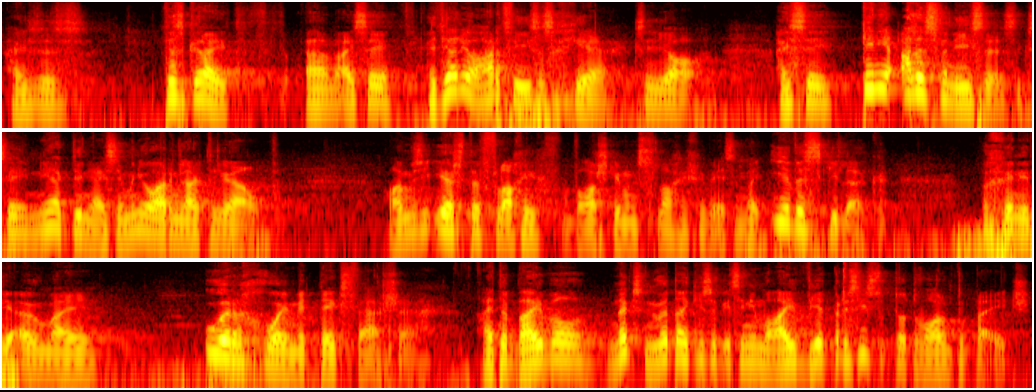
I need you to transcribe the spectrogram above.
Hy sê, "Dis great." Ehm um, hy sê, "Het jy jou hart vir Jesus gegee?" Ek sê, "Ja." Hy sê, "Ken jy alles van Jesus?" Ek sê, "Nee, ek doen nie." Hy sê, "Moenie worry laat jou help." Hy moes die eerste vlaggie waarskuwingsvlaggie gewees het, maar ewe skielik begin hierdie ou my oorgooi met teksverse. Hy het 'n Bybel, niks notaatjies of iets nie, maar hy weet presies tot waar om te page.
